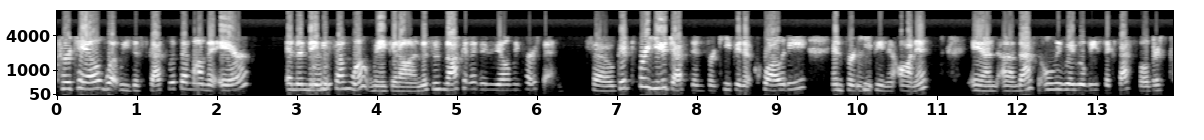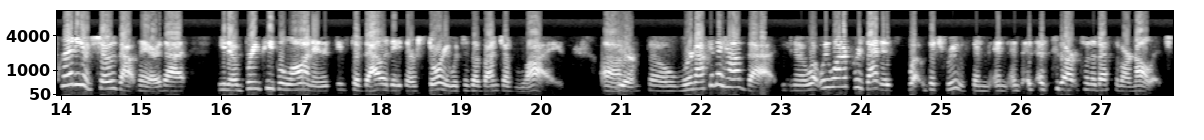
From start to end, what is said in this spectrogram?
curtail what we discuss with them on the air, and then maybe mm-hmm. some won't make it on. This is not going to be the only person. So good for you, Justin, for keeping it quality and for mm-hmm. keeping it honest. And um, that's the only way we'll be successful. There's plenty of shows out there that you know bring people on, and it seems to validate their story, which is a bunch of lies. Um, yeah. So we're not going to have that. You know, what we want to present is what the truth and, and, and, and to, our, to the best of our knowledge.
